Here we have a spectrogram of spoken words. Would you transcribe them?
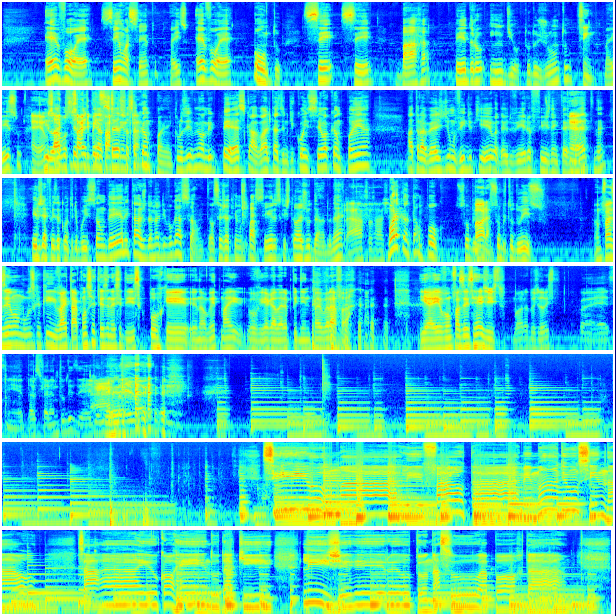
evoe, sem o acento, não é isso? evoe.cc barra Pedro Índio, tudo junto, Sim. não é isso? É, é um e lá site- você um vai ter acesso a essa né? campanha. Inclusive, meu amigo PS Carvalho está dizendo que conheceu a campanha através de um vídeo que eu, Adaildo Vieira, fiz na internet, É. né? Ele já fez a contribuição dele e está ajudando na divulgação. Então você já tem uns parceiros que estão ajudando, né? Graças a Deus. Bora cantar um pouco sobre, Bora. sobre tudo isso? Vamos fazer uma música que vai estar com certeza nesse disco, porque eu não aguento mais ouvir a galera pedindo pra eu gravar. e aí vamos fazer esse registro. Bora dos dois? É, sim, eu tava esperando tu dizer. Ah. vai. Se o mar lhe faltar, me mande um sinal. Saio correndo daqui, ligeiro eu tô na sua porta.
